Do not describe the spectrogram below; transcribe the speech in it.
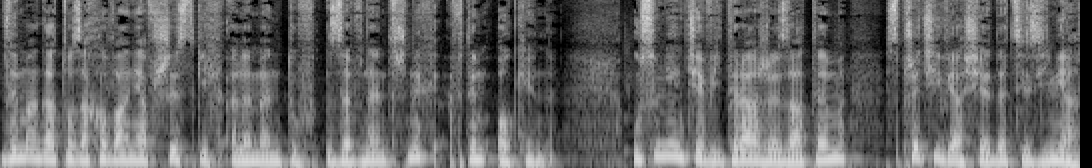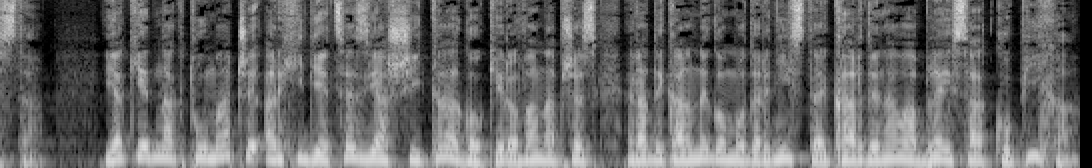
Wymaga to zachowania wszystkich elementów zewnętrznych, w tym okien. Usunięcie witraży zatem sprzeciwia się decyzji miasta. Jak jednak tłumaczy archidiecezja Chicago kierowana przez radykalnego modernistę kardynała Blaisa Kopicha,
